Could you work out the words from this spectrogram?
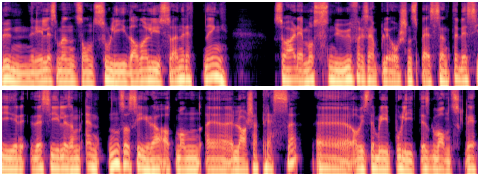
bunner i liksom en sånn solid analyse og en retning, så er det med å snu eksempel i Ocean Space Center, det sier, det sier liksom enten så sier det at man eh, lar seg presse, eh, og hvis det blir politisk vanskelig,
